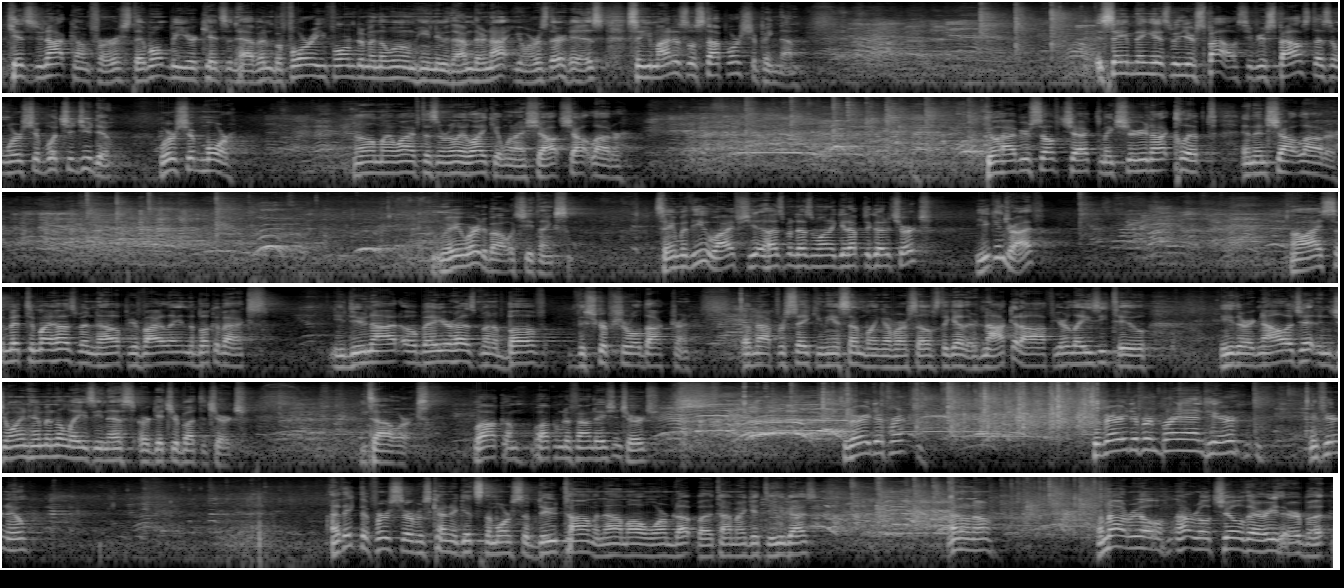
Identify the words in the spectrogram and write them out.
Kids do not come first. They won't be your kids in heaven. Before he formed them in the womb, he knew them. They're not yours, they're his. So you might as well stop worshiping them. The same thing is with your spouse. If your spouse doesn't worship, what should you do? Worship more. Well, my wife doesn't really like it when I shout. Shout louder. Go have yourself checked, make sure you're not clipped, and then shout louder. Are you worried about what she thinks? Same with you, wife. She, husband doesn't want to get up to go to church. You can drive. Oh, I submit to my husband. Nope, you're violating the book of Acts. You do not obey your husband above the scriptural doctrine of not forsaking the assembling of ourselves together. Knock it off. You're lazy too. Either acknowledge it and join him in the laziness or get your butt to church. That's how it works. Welcome. Welcome to Foundation Church. It's a very different It's a very different brand here if you're new. I think the first service kind of gets the more subdued, Tom, and now I'm all warmed up by the time I get to you guys. I don't know. I'm not real, not real chill there either, but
